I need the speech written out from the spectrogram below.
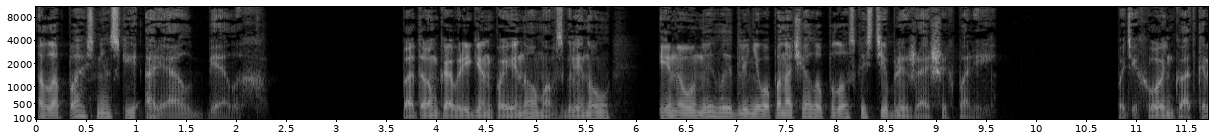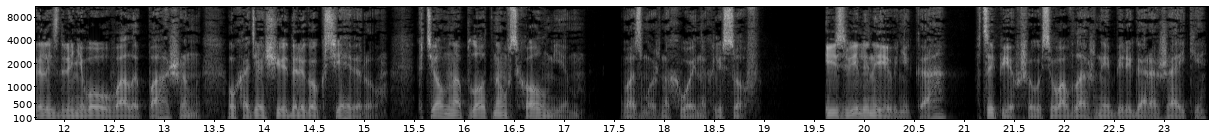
Лопаснинский ареал белых. Потом Ковригин по-иному взглянул и на унылые для него поначалу плоскости ближайших полей. Потихоньку открылись для него увалы пашин, уходящие далеко к северу, к темно-плотным всхолмьям, возможно, хвойных лесов. Извилины явника, вцепившегося во влажные берега рожайки,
